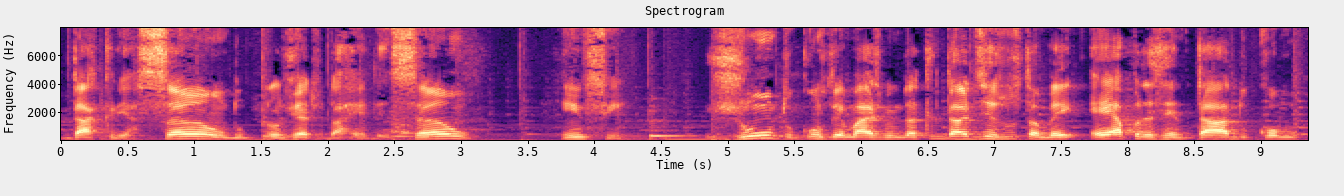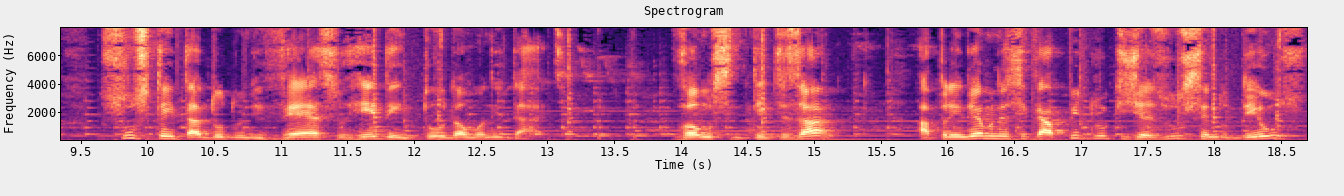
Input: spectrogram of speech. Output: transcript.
da criação, do projeto da redenção, enfim. Junto com os demais membros da Trindade, Jesus também é apresentado como sustentador do universo, redentor da humanidade. Vamos sintetizar? Aprendemos nesse capítulo que Jesus, sendo Deus,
